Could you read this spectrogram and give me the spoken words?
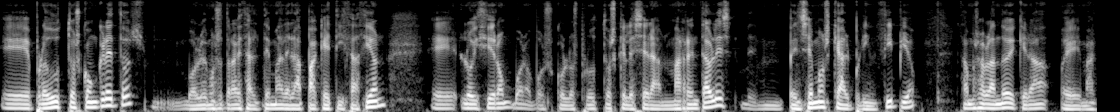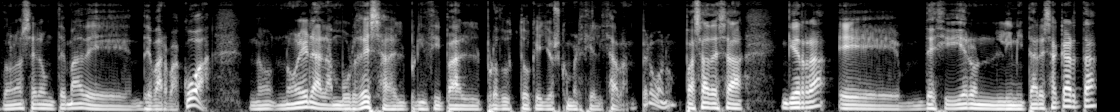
eh, productos concretos. Volvemos otra vez al tema de la paquetización. Eh, lo hicieron, bueno, pues con los productos que les eran más rentables. Pensemos que al principio estamos hablando de que era eh, McDonald's era un tema de, barbacoa. No, no era la hamburguesa el principal producto que ellos comercializaban. Pero bueno, pasada esa guerra, decidieron limitar esa carta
